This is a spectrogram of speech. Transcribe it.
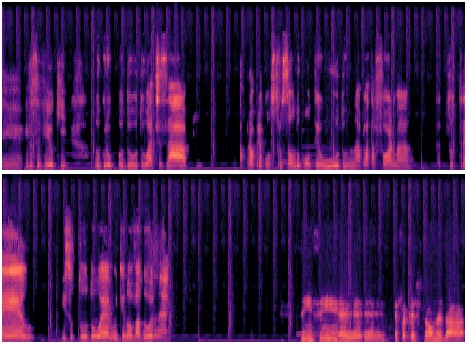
É, e você viu que no grupo do, do WhatsApp, a própria construção do conteúdo na plataforma do Trello, isso tudo é muito inovador, né? Sim, sim. É, é, essa questão né, da,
